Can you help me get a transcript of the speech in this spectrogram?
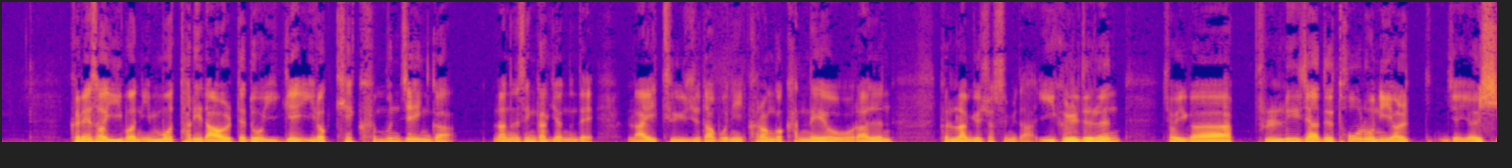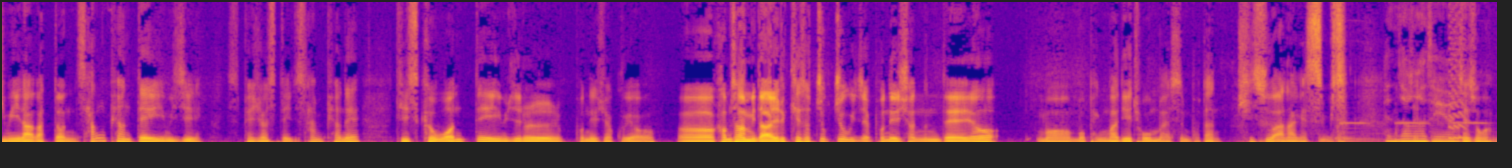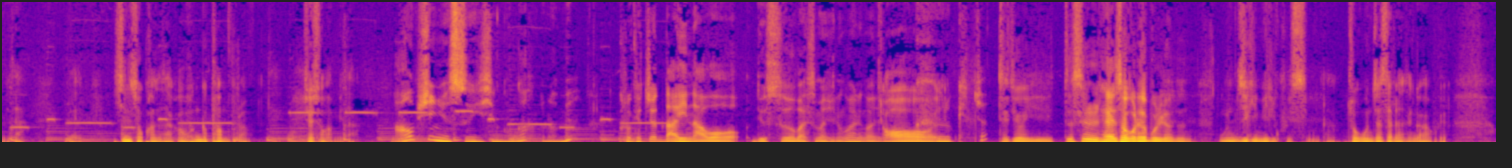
그래서 이번 임모탈이 나올 때도 이게 이렇게 큰 문제인가? 라는 생각이었는데 light user다 보니 그런 것 같네요. 라는 글을 남겨주셨습니다. 이 글들은 저희가 블리자드 토론이 열, 이제 열심히 나갔던 상편 때 이미지 스페셜 스테이지 3편의 디스크 1 때 이미지를 보내주셨고요. 어, 감사합니다. 이렇게 해서 쭉쭉 이제 보내주셨는데요. 뭐, 뭐, 백마디의 좋은 말씀보단 실수 안 하겠습니다. 반성하세요. 죄송합니다. 네, 신속 강사가 황급함으로 네, 죄송합니다. 9시 뉴스이신 건가? 그러면? 그렇겠죠? nine hour news 말씀하시는 거 아닌가요? 어, 그렇겠죠? 드디어 이 뜻을 해석을 해보려는 움직임이 일고 있습니다. 좋은 자세라 생각하고요.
